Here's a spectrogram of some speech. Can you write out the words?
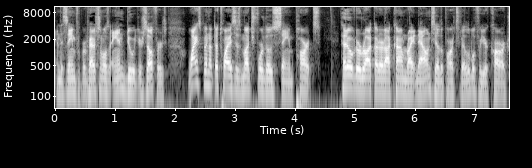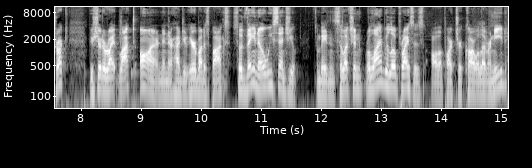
and the same for professionals and do it yourselfers. Why spend up to twice as much for those same parts? Head over to rockauto.com right now and see all the parts available for your car or truck. Be sure to write locked on in their how'd you hear about us box so they know we sent you. Amazing selection, reliably low prices, all the parts your car will ever need.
